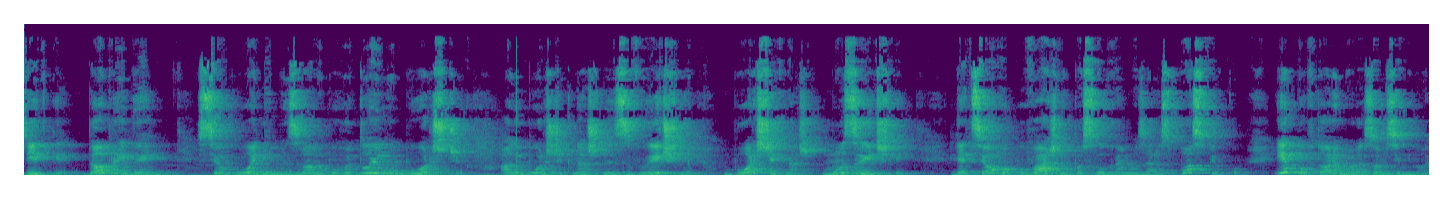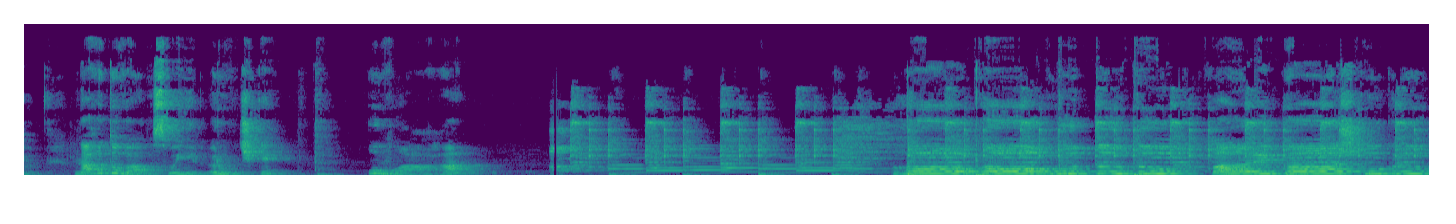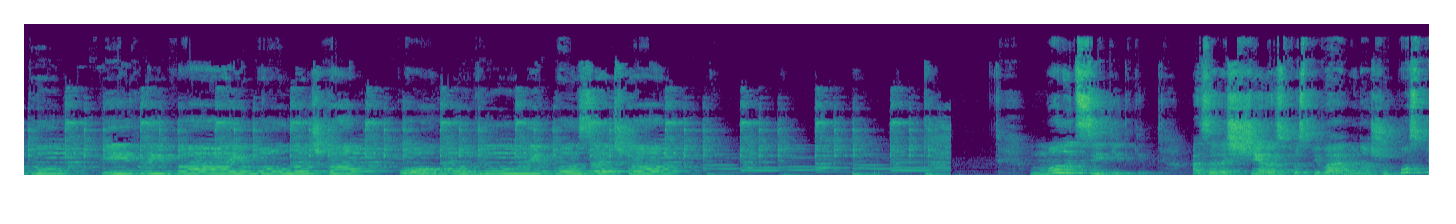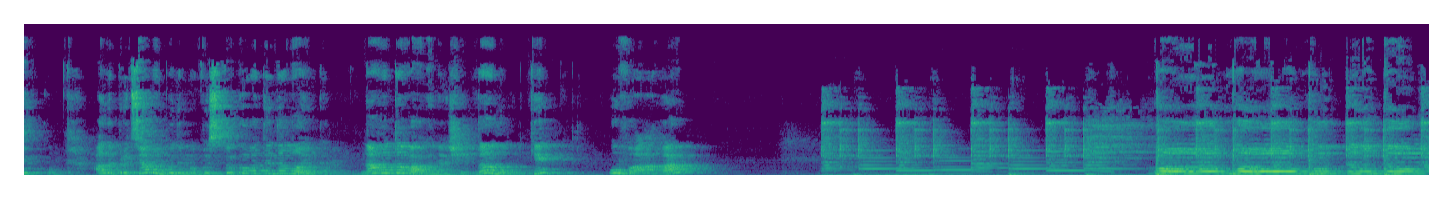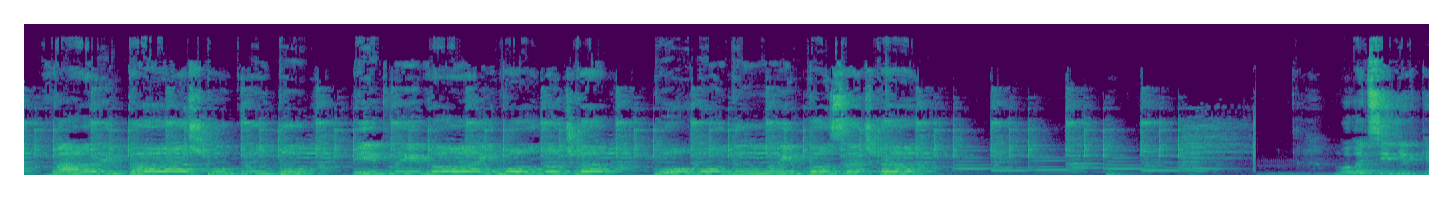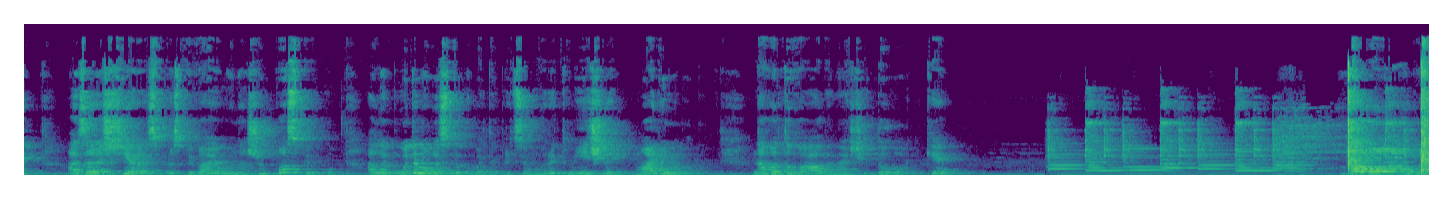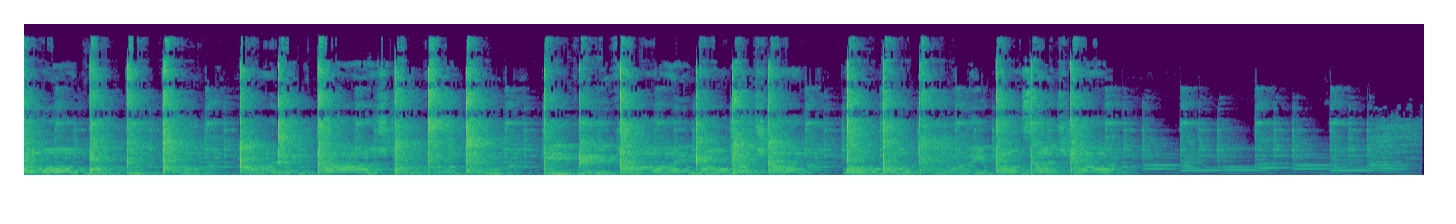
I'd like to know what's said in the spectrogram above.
Дітки, добрий день! Сьогодні ми з вами поготуємо борщик, але борщик наш незвичний, борщик наш музичний. Для цього уважно послухаємо зараз поспівку і повторимо разом зі мною. Наготували свої ручки. Увага! Гоп-гоп, гу-ту-ту, Молодці, дітки! А зараз ще раз проспіваємо нашу поспівку, але при цьому будемо вистукувати долоньками. Наготували наші долоньки. Увага! Молодці, дітки! А зараз ще раз проспіваємо нашу поспівку, але будемо вистукувати при цьому ритмічний малюнок. Наготували наші долоньки.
